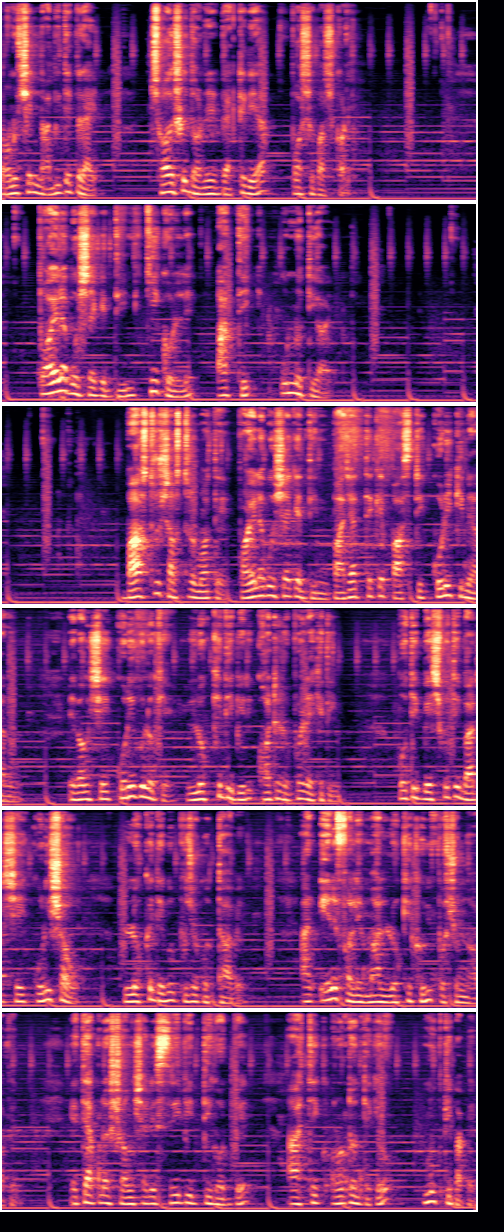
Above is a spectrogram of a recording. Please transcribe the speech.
মানুষের নাভিতে প্রায় ছয়শো ধরনের ব্যাকটেরিয়া বসবাস করে। পয়লা বৈশাখের দিন কি করলে আর্থিক উন্নতি হয়? বাস্তুশাস্ত্র মতে, পয়লা বৈশাখের দিন বাজার থেকে পাঁচটি কড়ি কিনে আনুন। এবং সেই কড়িগুলোকে লক্ষ্মী দেবীর ঘটের উপর রেখে দিন। প্রতি বৃহস্পতিবার সেই কড়িসহ লক্ষ্মী দেবীর পুজো করতে হবে। আর এর ফলে মা লক্ষ্মী খুবই প্রসন্ন হবেন। এতে আপনার সংসারে শ্রীবৃদ্ধি ঘটবে, আর্থিক অনটন থেকেও মুক্তি পাবেন।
